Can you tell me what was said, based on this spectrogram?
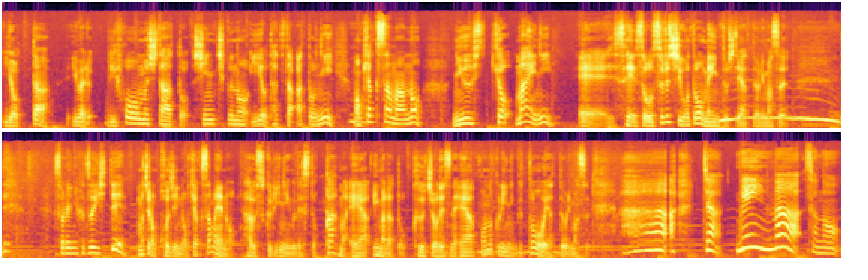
寄ったいわゆるリフォームした後新築の家を建てた後に、まあ、お客様の入居前に、えー清掃する仕事をメインとしてやっております。でそれに付随してもちろん個人のお客様へのハウスクリーニングですとか、まあ、エア今だと空調ですねエアコンのクリーニング等をやっております。あーあじゃあメインはその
